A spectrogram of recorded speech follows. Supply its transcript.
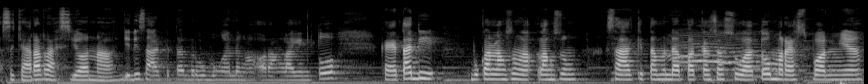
secara rasional. Jadi saat kita berhubungan dengan orang lain tuh kayak tadi, bukan langsung langsung saat kita mendapatkan sesuatu meresponnya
